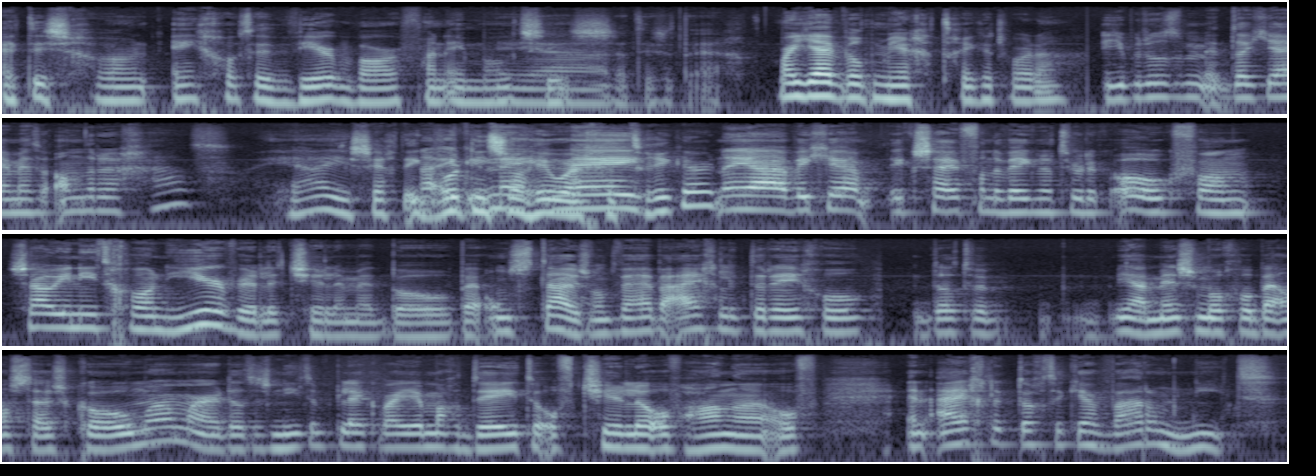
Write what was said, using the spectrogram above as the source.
Het is gewoon één grote weerwar van emoties. Ja, dat is het echt. Maar jij wilt meer getriggerd worden. Je bedoelt dat jij met anderen gaat? Ja, je zegt ik nou, word niet zo heel erg getriggerd. Nou ja, weet je, ik zei van de week natuurlijk ook van... zou je niet gewoon hier willen chillen met Bo, bij ons thuis? Want we hebben eigenlijk de regel dat we... Ja, mensen mogen wel bij ons thuis komen... maar dat is niet een plek waar je mag daten of chillen of hangen. Of... En eigenlijk dacht ik, ja, waarom niet?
